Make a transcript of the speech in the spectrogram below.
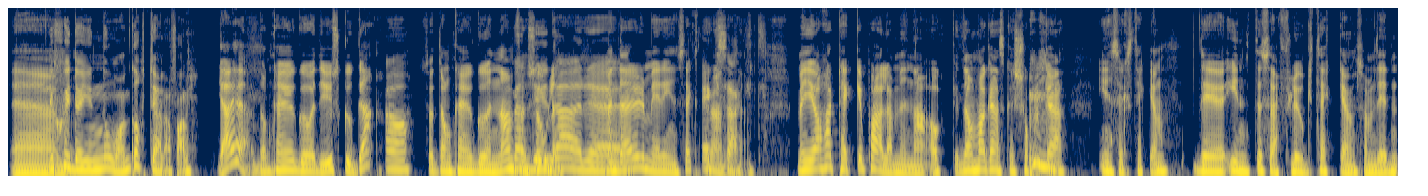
det Ehm, skyddar ju något i alla fall. ja, ja, de kan ju gå, det är ju skugga, Ja, så att de kan ju gå undan Men för det solen. där, eh, Men där är det mer insekter exakt. Men jag har täcke på alla mina och de har ganska tjocka insektstecken. Det är inte så här flugtecken som, det är,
